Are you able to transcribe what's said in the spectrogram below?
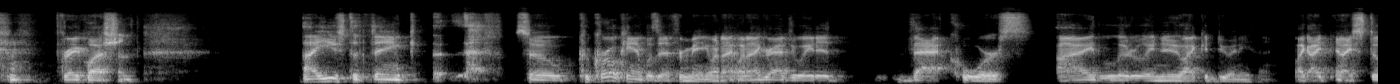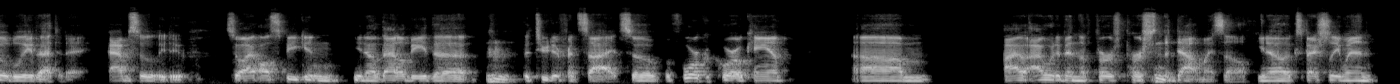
Great question. I used to think so. Kokoro Camp was it for me when I when I graduated that course. I literally knew I could do anything. Like I and I still believe that today. Absolutely do. So I, will speak in you know that'll be the the two different sides. So before Kokoro Camp, um, I, I would have been the first person to doubt myself. You know, especially when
